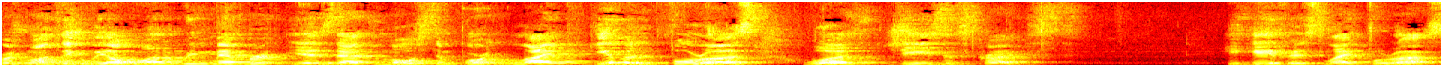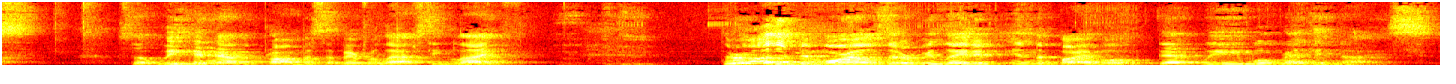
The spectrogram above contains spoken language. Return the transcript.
Course, one thing we all want to remember is that the most important life given for us was Jesus Christ. He gave his life for us so that we could have the promise of everlasting life. There are other memorials that are related in the Bible that we will recognize.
